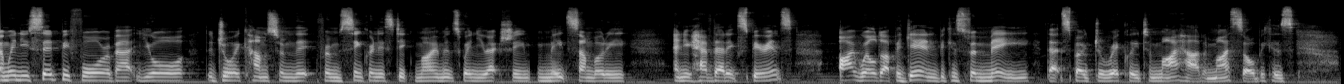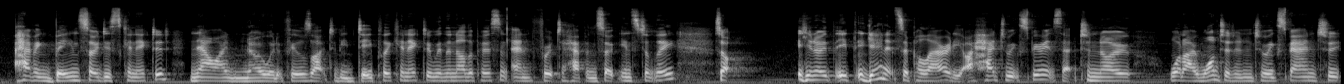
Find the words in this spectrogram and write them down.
And when you said before about your, the joy comes from, the, from synchronistic moments when you actually meet somebody and you have that experience, I welled up again because for me, that spoke directly to my heart and my soul because having been so disconnected, now I know what it feels like to be deeply connected with another person and for it to happen so instantly. So, you know, it, again, it's a polarity. I had to experience that to know what I wanted and to expand to,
